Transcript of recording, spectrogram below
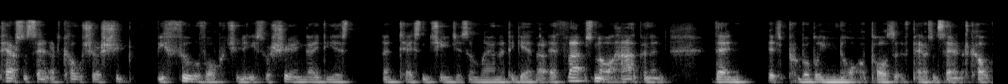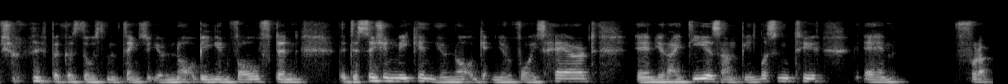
person-centered culture should be full of opportunities for sharing ideas and testing changes and learning together. If that's not happening, then it's probably not a positive person-centered culture because those are the things that you're not being involved in the decision making, you're not getting your voice heard, and your ideas aren't being listened to. Um, for a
